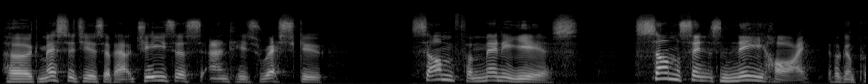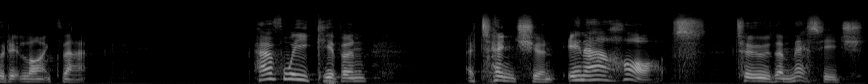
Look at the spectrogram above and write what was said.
heard messages about Jesus and his rescue, some for many years, some since knee high, if I can put it like that. Have we given attention in our hearts to the message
